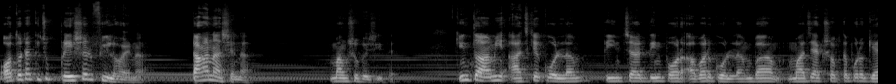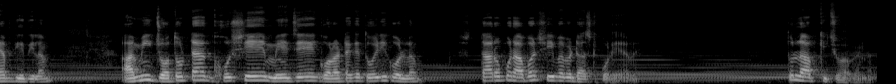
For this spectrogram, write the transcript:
অতটা কিছু প্রেশার ফিল হয় না। টান আসে না মাংসপেশিতে। কিন্তু আমি আজকে করলাম, তিন চার দিন পর আবার করলাম বা মাঝে এক সপ্তাহ পুরো গ্যাপ দিয়ে দিলাম। আমি যতটা ঘষে, মেজে গলাটাকে তৈরি করলাম, তার উপর আবার সেইভাবে ডাস্ট পড়ে যাবে। তো লাভ কিছু হবে না।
